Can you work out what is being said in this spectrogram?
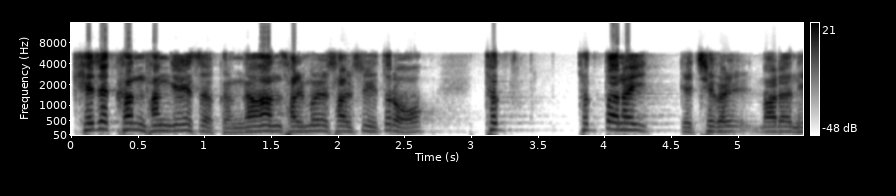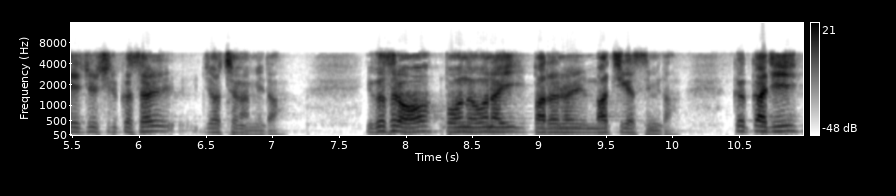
쾌적한 환경에서 건강한 삶을 살 수 있도록 특, 특단의 대책을 마련해 주실 것을 요청합니다. 이것으로 본 의원의 발언을 마치겠습니다. 끝까지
